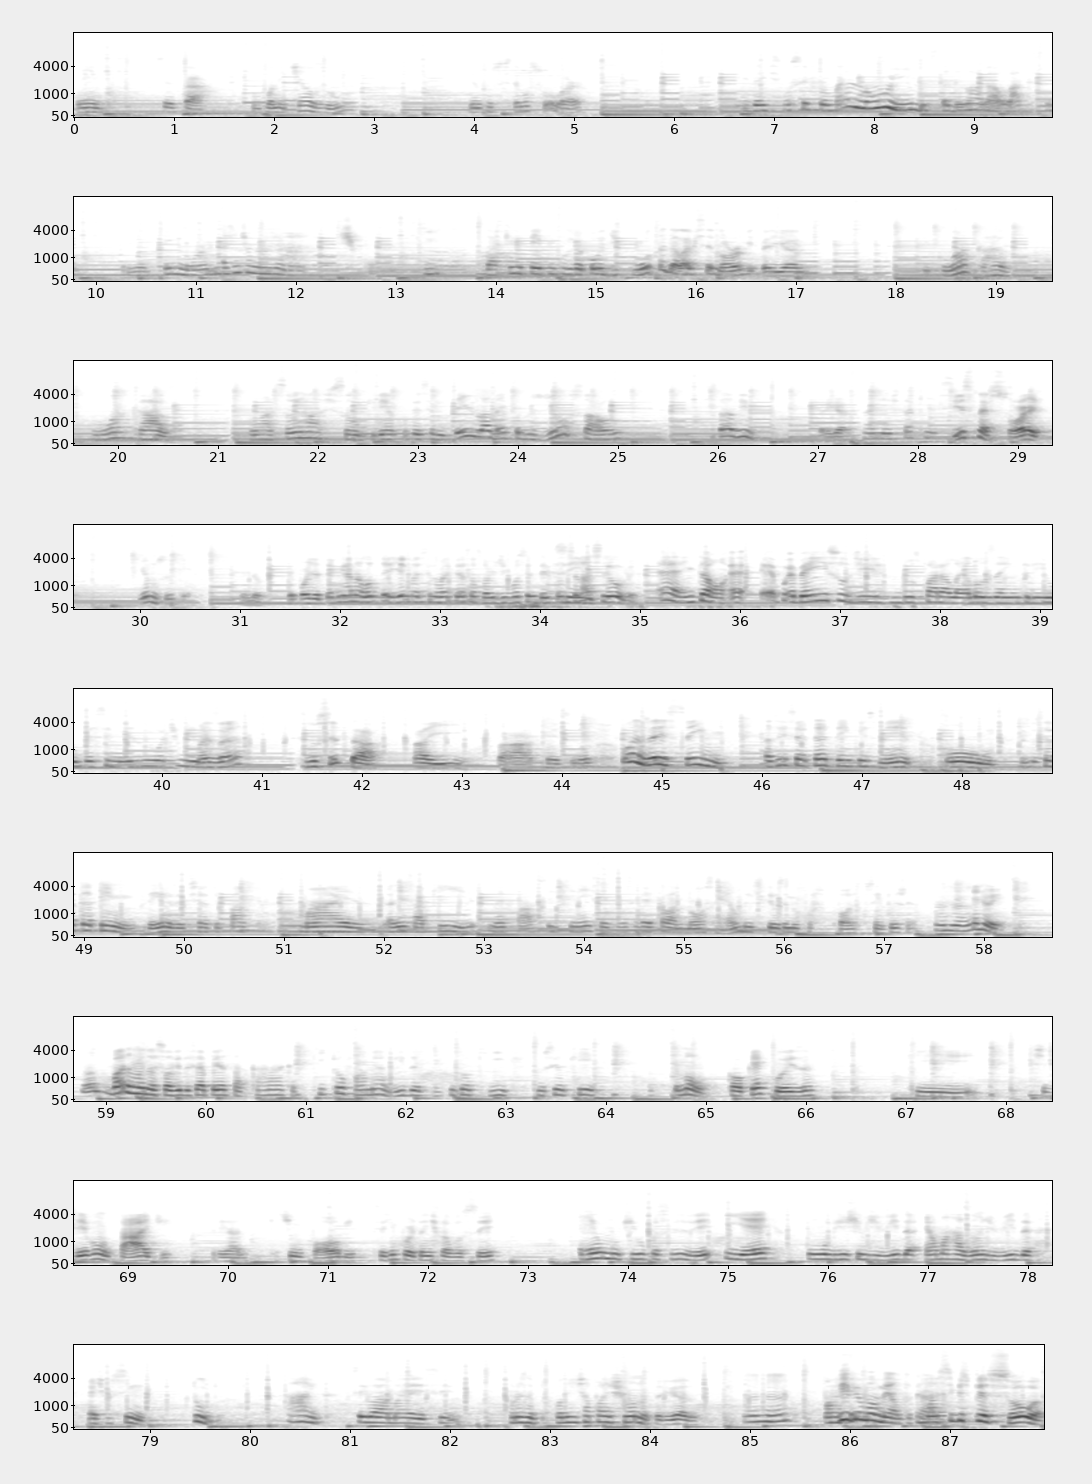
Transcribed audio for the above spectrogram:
lembra que você tá num planetinha azul, dentro do sistema solar. E daí se você for mais longe ainda, você tá dentro de uma galáxia, tá? Enorme. A gente é um grande herói. Tipo, que daquele tempo inclusive vai colidir com outra galáxia enorme, tá ligado? E por um acaso, por um acaso, uma ação e reação que vem acontecendo desde lá da época dos dinossauros, você tá vivo, tá ligado? A gente tá aqui. Se isso não é sorte, eu não sei o que é. Entendeu? Você pode até ganhar na loteria, mas você não vai ter essa sorte de você ter quando Sim. você nasceu, velho. É, então, é, é, é bem isso de, dos paralelos entre o pessimismo e o otimismo. Mas é, se você tá aí para conhecimento, ou às vezes sem, às vezes você até tem conhecimento, ou às vezes você até tem Deus, etc. pá, mas a gente sabe que não é fácil e que nem sempre você vai falar, nossa, realmente Deus é meu propósito 100%. Uhum. Anyway, vários momentos da sua vida você vai pensar, caraca, o que que eu faço na minha vida? Por que eu tô aqui? Não sei o que. Irmão, qualquer coisa que te dê vontade, tá ligado? Que te empolgue, que seja importante pra você, é um motivo pra você viver e é um objetivo de vida, é uma razão de vida, é tipo assim, tudo. Ai, sei lá, mas se, por exemplo, quando a gente apaixona, tá ligado? Uhum. Uma Vive o momento, cara. uma simples pessoa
